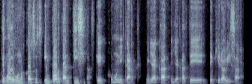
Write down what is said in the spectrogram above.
tengo algunas cosas importantísimas que comunicarte. Y acá, acá te quiero avisar.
